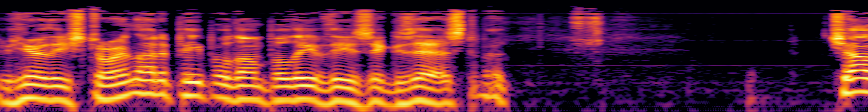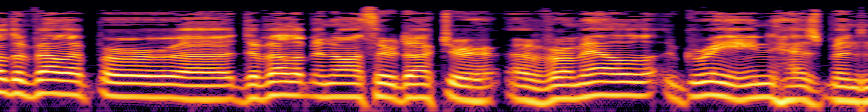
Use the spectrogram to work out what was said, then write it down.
You hear these stories. A lot of people don't believe these exist, but child developer, uh, development author Dr. Vermel Green has been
